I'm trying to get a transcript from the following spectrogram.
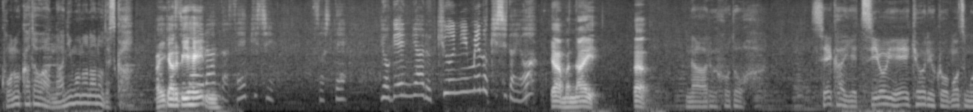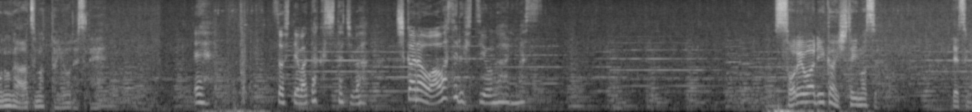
この方は何者なのですか？Why you 成 gotta be 選 hating? そして予言にある9人目の騎士だよ。Yeah, I'm a knight. What's up? なるほど。世界へ強い影響力を持つ者が集まったようですね。ええそして私たちは力を合わせる必要があります。それは理解しています。ですが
